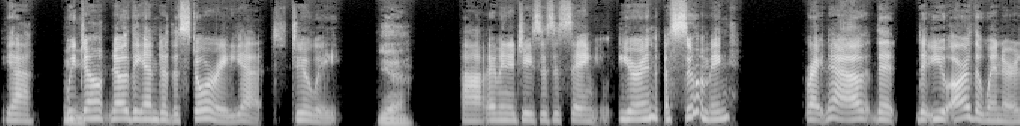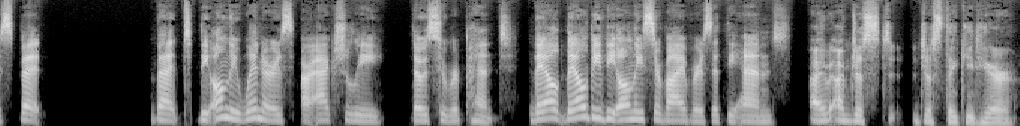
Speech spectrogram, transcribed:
yeah. We Mm. don't know the end of the story yet, do we? yeah. Uh, I mean, Jesus is saying you're in, assuming right now that that you are the winners, but but the only winners are actually those who repent. They'll they'll be the only survivors at the end. I, I'm just just thinking here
